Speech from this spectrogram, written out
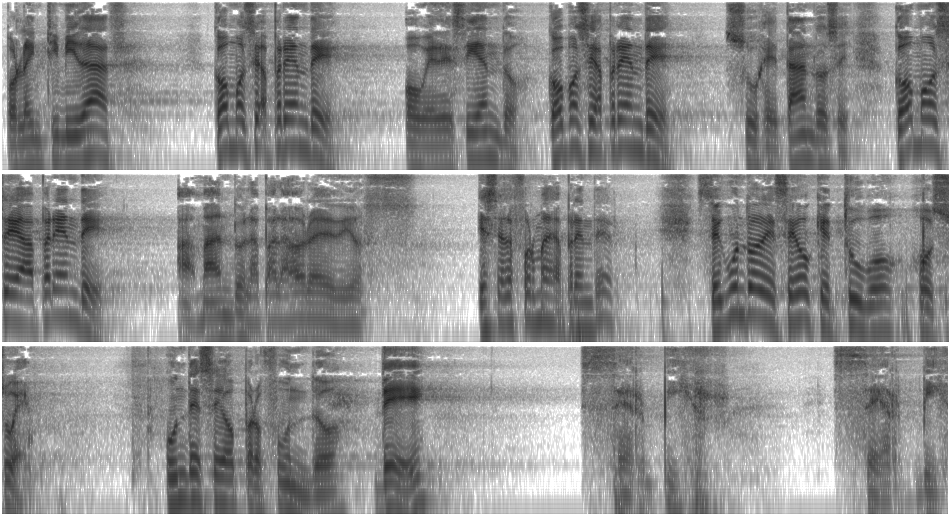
Por la intimidad. ¿Cómo se aprende? Obedeciendo. ¿Cómo se aprende? Sujetándose. ¿Cómo se aprende? Amando la palabra de Dios. Esa es la forma de aprender. Segundo deseo que tuvo Josué un deseo profundo de servir, servir,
